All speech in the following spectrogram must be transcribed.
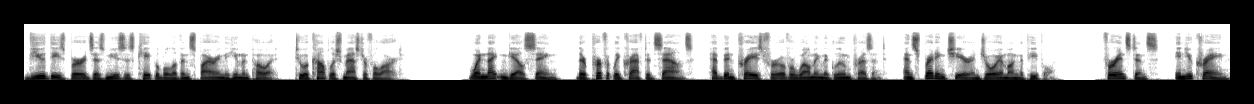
viewed these birds as muses capable of inspiring the human poet to accomplish masterful art. When nightingales sing, their perfectly crafted sounds have been praised for overwhelming the gloom present and spreading cheer and joy among the people. For instance, in Ukraine,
